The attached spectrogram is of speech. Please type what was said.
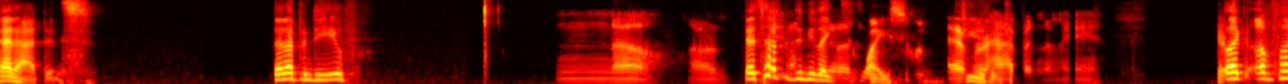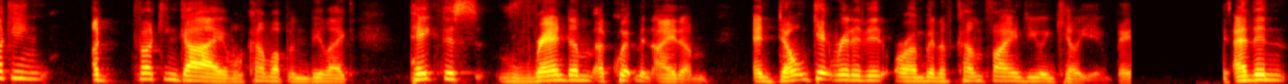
That happens. That happened to you? No, That's happened to me like twice. ever happened to me. like a fucking a fucking guy will come up and be like take this random equipment item and don't get rid of it or i'm gonna come find you and kill you basically. and then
